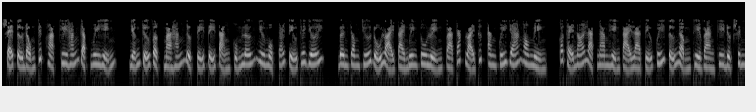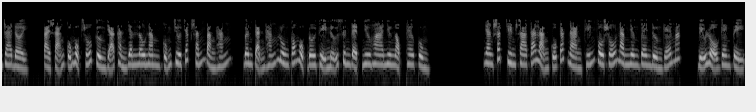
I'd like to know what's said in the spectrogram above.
Sẽ tự động kích hoạt khi hắn gặp nguy hiểm, những trữ vật mà hắn được tỷ tỷ tặng cũng lớn như một cái tiểu thế giới, bên trong chứa đủ loại tài nguyên tu luyện và các loại thức ăn quý giá ngon miệng, có thể nói Lạc Nam hiện tại là tiểu quý tử ngậm thì vàng khi được sinh ra đời, tài sản của một số cường giả thành danh lâu năm cũng chưa chắc sánh bằng hắn, bên cạnh hắn luôn có một đôi thị nữ xinh đẹp như hoa như ngọc theo cùng. Nhan sắc chim sa cá lặng của các nàng khiến vô số nam nhân ven đường ghé mắt, biểu lộ ghen tị,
